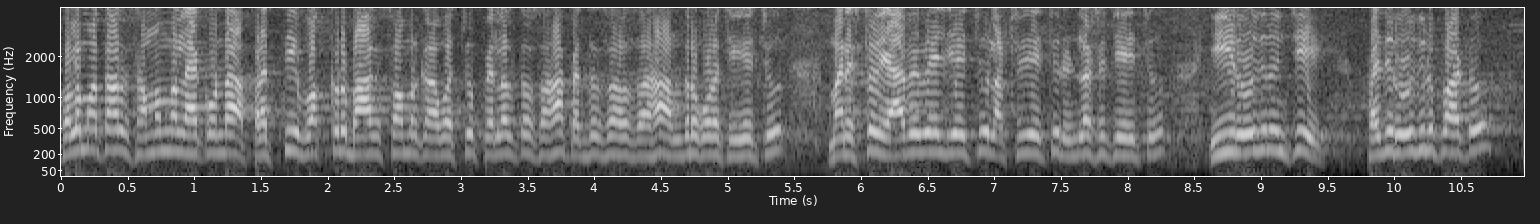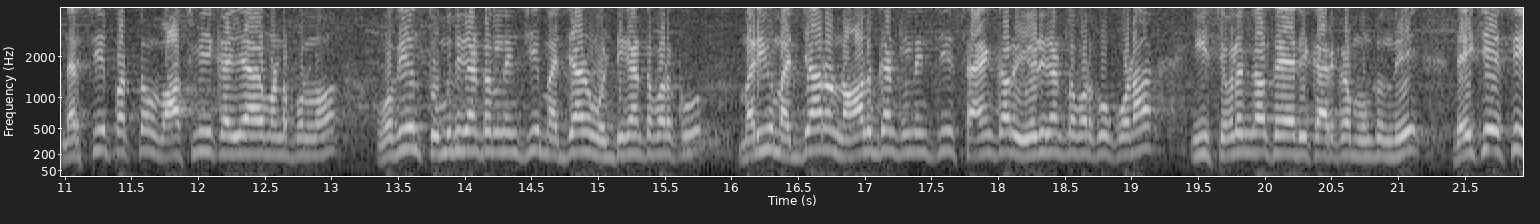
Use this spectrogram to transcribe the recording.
కుల మతాలకు సంబంధం లేకుండా ప్రతి ఒక్కరు భాగస్వాములు కావచ్చు పిల్లలతో సహా పెద్దలతో సహా అందరూ కూడా చేయొచ్చు. మన ఇష్టం యాభై వేలు చేయొచ్చు లక్ష చేయొచ్చు రెండు లక్షలు చేయొచ్చు. ఈ రోజు నుంచి పది రోజుల పాటు నర్సీపట్నం వాసవి కళ్యాణ మండపంలో ఉదయం తొమ్మిది గంటల నుంచి మధ్యాహ్నం ఒంటి గంట వరకు మరియు మధ్యాహ్నం నాలుగు గంటల నుంచి సాయంకాలం ఏడు గంటల వరకు కూడా ఈ శివలింగాల తయారీ కార్యక్రమం ఉంటుంది. దయచేసి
